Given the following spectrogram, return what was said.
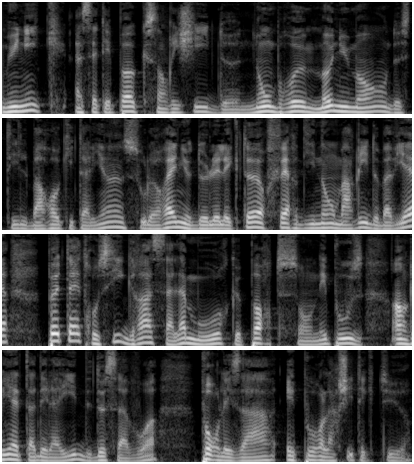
Munich, à cette époque, s'enrichit de nombreux monuments de style baroque italien sous le règne de l'électeur Ferdinand Marie de Bavière, peut-être aussi grâce à l'amour que porte son épouse Henriette Adélaïde de Savoie pour les arts et pour l'architecture.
